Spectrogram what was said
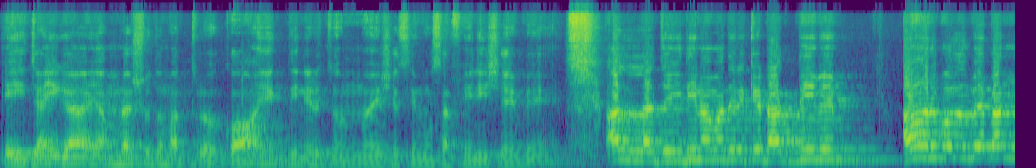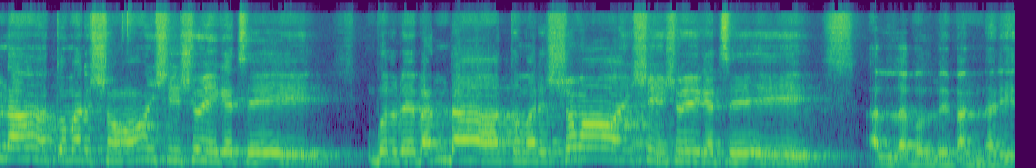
এই জায়গায় আমরা শুধুমাত্র কয়েক দিনের জন্য এসেছি মুসাফির হিসেবে। আল্লাহ যেই দিন আমাদেরকে ডাক দিবে, আর বলবে, বান্দা, তোমার সময় শেষ হয়ে গেছে। বলবে, বান্দা, তোমার সময় শেষ হয়ে গেছে। আল্লাহ বলবে, বান্দারে,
